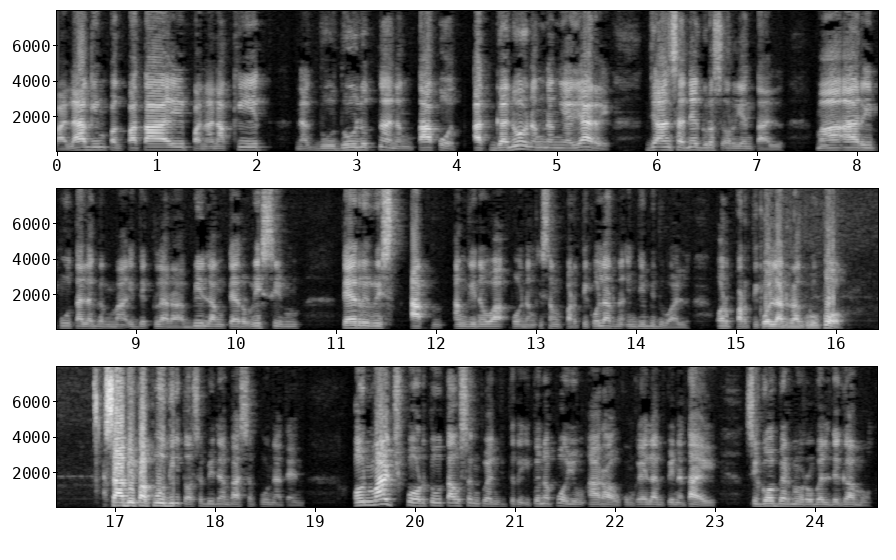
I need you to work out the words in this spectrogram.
palaging pagpatay, pananakit, nagdudulot na ng takot. At ganon ang nangyayari diyan sa Negros Oriental. maaari po talagang maideklara bilang terrorism terrorist act ang ginawa po ng isang partikular na individual or partikular na grupo. Sabi pa po dito, sa binabasa po natin, On March 4, 2023, ito na po yung araw kung kailan pinatay si Governor Robel de Gamo.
